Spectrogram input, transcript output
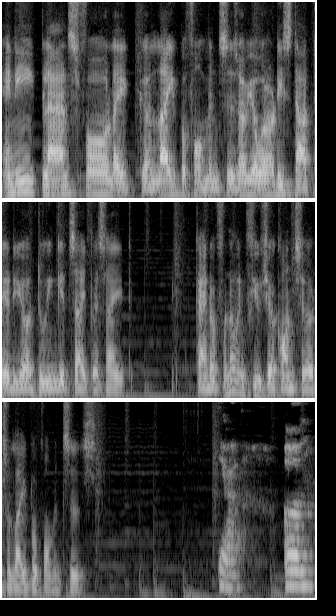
any plans for like uh, live performances? Have you already started? You're doing it side by side, kind of, you know, in future concerts or live performances. Yeah. Um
